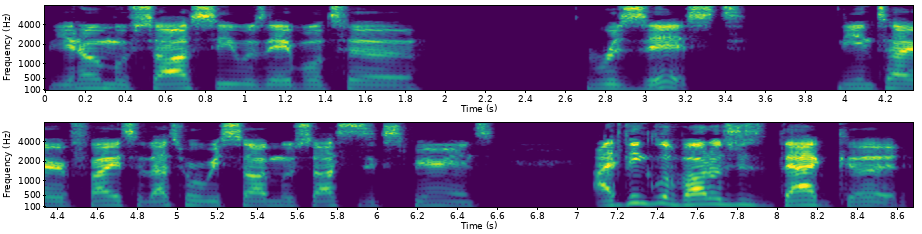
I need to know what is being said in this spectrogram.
you know Mousasi was able to resist the entire fight. So that's where we saw Mousasi's experience. I think Lovato's just that good.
